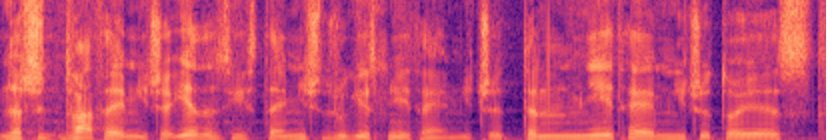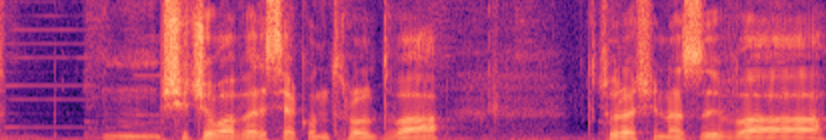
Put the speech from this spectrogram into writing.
Znaczy dwa tajemnicze. Jeden z nich jest tajemniczy, drugi jest mniej tajemniczy. Ten mniej tajemniczy to jest mm, sieciowa wersja Control 2, która się nazywa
